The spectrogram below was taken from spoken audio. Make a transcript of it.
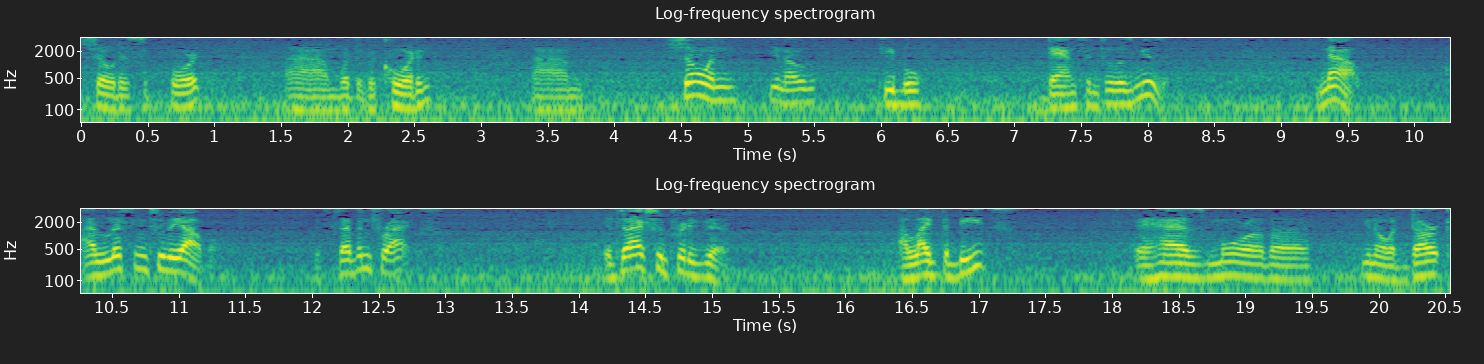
showed his support um, with the recording, um, showing, you know, people dancing to his music. Now, I listened to the album. It's seven tracks. It's actually pretty good. I like the beats. It has more of a, you know, a dark,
